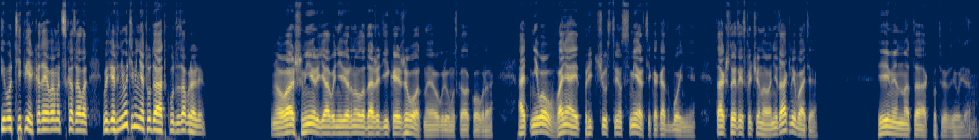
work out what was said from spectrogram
«И вот теперь, когда я вам это сказала, вы вернете меня туда, откуда забрали?» «В ваш мир я бы не вернула даже дикое животное», — угрюмо сказала Кобра. «От него воняет предчувствием смерти, как от бойни. Так что это исключено, не так ли, батя?» «Именно так», — подтвердил я.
